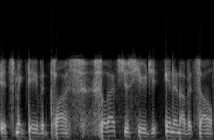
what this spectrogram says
it's McDavid plus. So that's just huge in and of itself.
